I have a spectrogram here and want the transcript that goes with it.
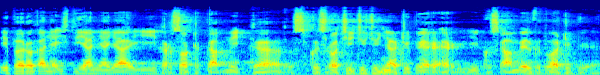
Ini barokahnya istiannya Yai Kerso dekat Mega, terus Gus Roji cucunya DPR RI, Gus Kamil ketua DPR.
